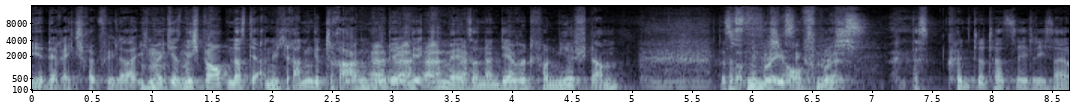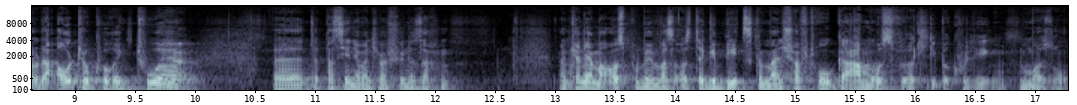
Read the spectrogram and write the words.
Ja, der Rechtschreibfehler. Ich möchte jetzt nicht behaupten, dass der an mich rangetragen wurde in der E-Mail, sondern der wird von mir stammen. Das, das nehme ich auf Express. mich. Das könnte tatsächlich sein. Oder Autokorrektur. Ja. Äh, da passieren ja manchmal schöne Sachen. Man kann ja mal ausprobieren, was aus der Gebetsgemeinschaft Rogamus wird, liebe Kollegen. Nur mal so.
